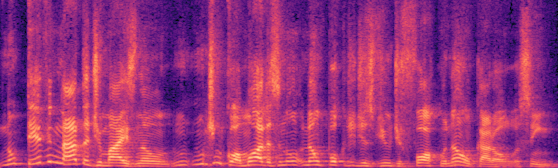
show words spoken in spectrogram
não teve nada demais, não. Não, te incomoda? Assim, não, não é um pouco de desvio de foco, não, Carol? Assim.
